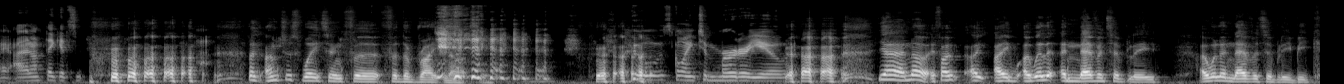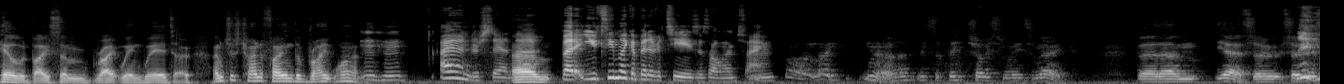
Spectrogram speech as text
I, I don't think it's Look, I'm just waiting for for the right Nazi. who's going to murder you. yeah, no. If I, I, I, I will inevitably, I will inevitably be killed by some right wing weirdo. I'm just trying to find the right one. hmm I understand that, Um, but you seem like a bit of a tease. Is all I'm saying. Oh, like you know, it's a big choice for me to make. But um, yeah. So so this.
